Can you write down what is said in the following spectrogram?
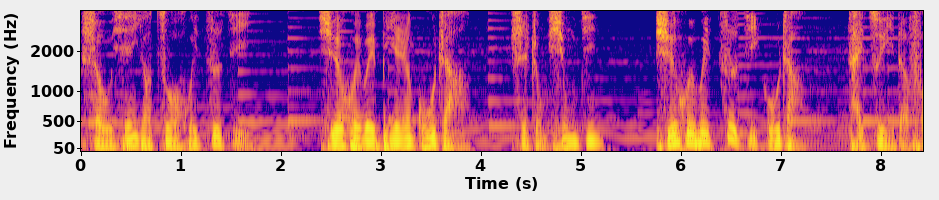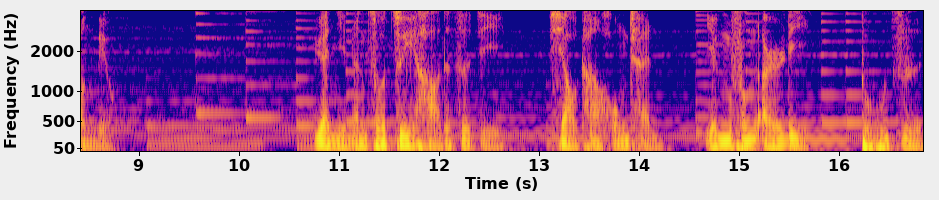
首先要做回自己，学会为别人鼓掌是种胸襟，学会为自己鼓掌才最得风流。愿你能做最好的自己，笑看红尘，迎风而立，独自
